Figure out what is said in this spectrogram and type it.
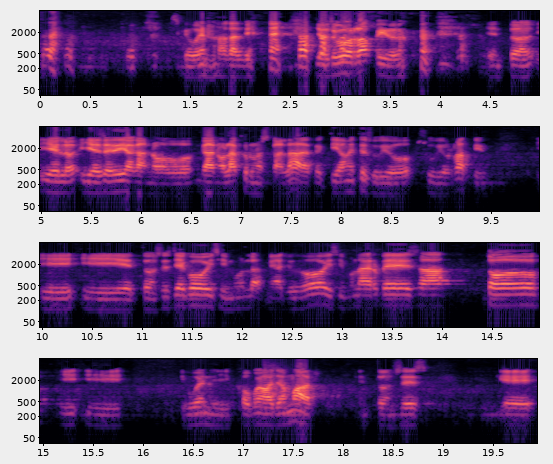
es que bueno, hágale. yo subo rápido. Entonces, y, el- y ese día ganó, ganó la cronoescalada, efectivamente subió, subió rápido. Y, y entonces llegó, hicimos la, me ayudó, hicimos la cerveza, todo, y, y- y bueno, ¿y cómo me va a llamar? Entonces eh,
